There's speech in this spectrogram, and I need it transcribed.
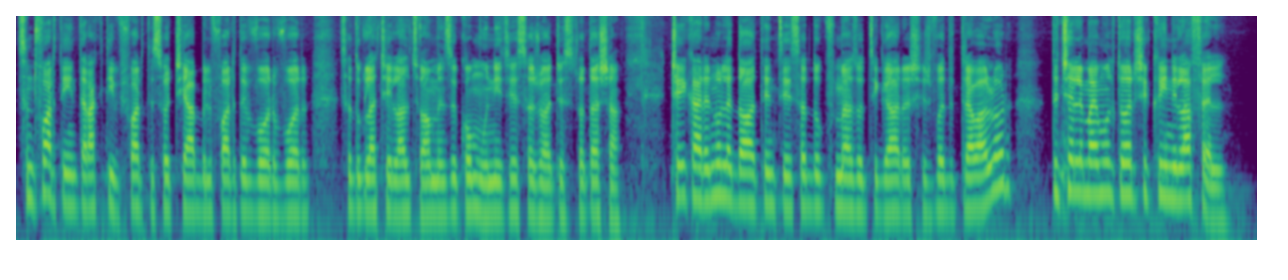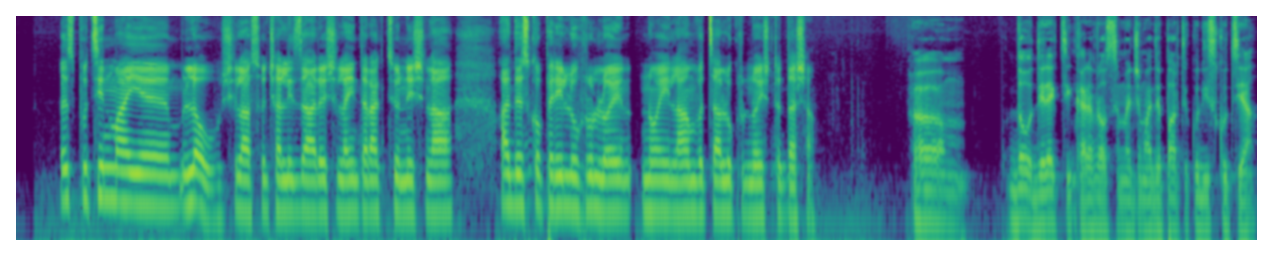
sunt foarte interactivi, foarte sociabili, foarte vor, vor să duc la ceilalți oameni, să comunice, să joace și tot așa. Cei care nu le dau atenție să duc, fumează o țigară și își văd de treaba lor, de cele mai multe ori și câinii la fel. Îs puțin mai low și la socializare și la interacțiune și la a descoperi lucruri noi, la a învăța lucruri noi și tot așa. Um, două direcții în care vreau să mergem mai departe cu discuția.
